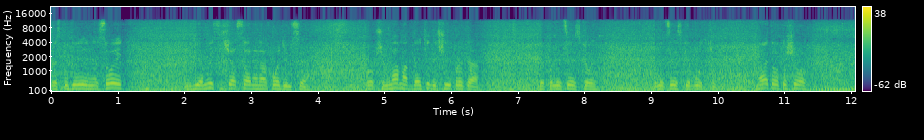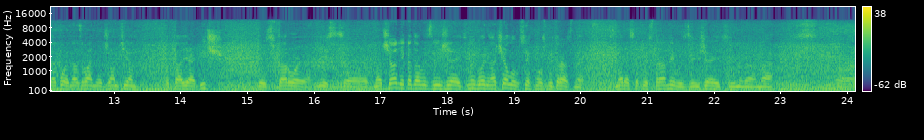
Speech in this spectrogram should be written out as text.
распределение соек, где мы сейчас сами находимся. В общем, нам надо дойти до Чаепрыка, до полицейского, полицейской будки. Ну это вот еще такое название Джамтен Паттайя Бич. То есть второе есть э, в начале, когда вы заезжаете. Ну, говорю, начало у всех может быть разное. Смотря с какой стороны вы заезжаете именно на э,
